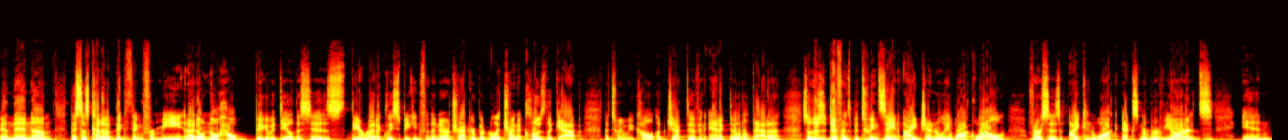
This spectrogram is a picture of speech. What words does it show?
and then um, this is kind of a big thing for me, and I don't know how big of a deal this is theoretically speaking for the NeuroTracker, but really trying to close the gap between what we call objective and anecdotal data. So there's a difference between saying I generally walk well versus I can walk X number of yards in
